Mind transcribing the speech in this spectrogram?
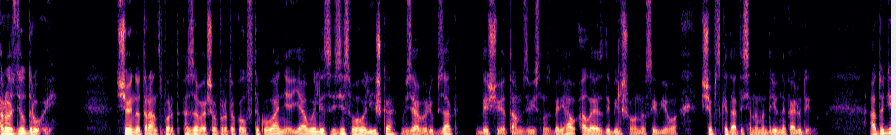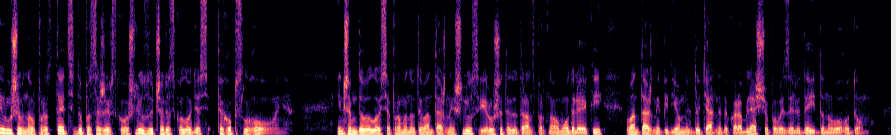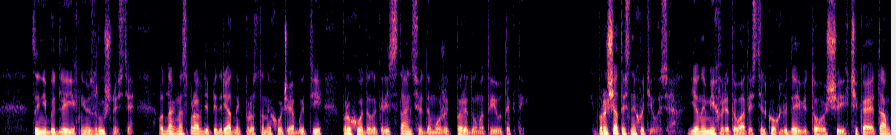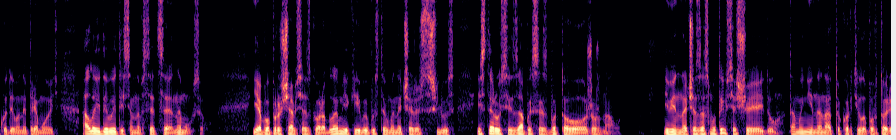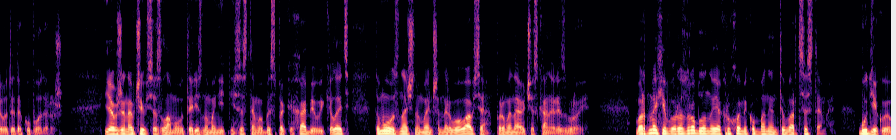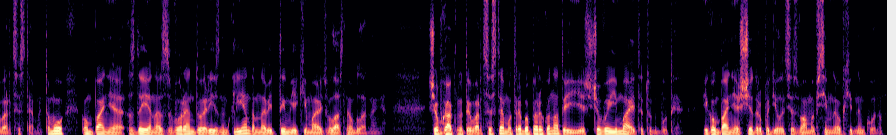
Розділ другий. Щойно транспорт завершив протокол стикування, я виліз зі свого ліжка, взяв рюкзак, дещо я там, звісно, зберігав, але здебільшого носив його, щоб скидатися на мандрівника людину. А тоді рушив навпростець до пасажирського шлюзу через колодязь техобслуговування. Іншим довелося проминути вантажний шлюз і рушити до транспортного модуля, який вантажний підйомник дотягне до корабля, що повезе людей до нового дому. Це ніби для їхньої зручності, однак насправді підрядник просто не хоче, аби ті проходили крізь станцію, де можуть передумати і утекти. Прощатись не хотілося. Я не міг врятувати стількох людей від того, що їх чекає там, куди вони прямують, але й дивитися на все це не мусив. Я попрощався з кораблем, який випустив мене через шлюз, і стер усі записи з бортового журналу. І він наче засмутився, що я йду, та мені не надто кортіло повторювати таку подорож. Я вже навчився зламувати різноманітні системи безпеки хабів і кілець, тому значно менше нервувався, проминаючи сканери зброї. Вартмехів розроблено як рухомі компоненти варт-системи, будь-якої варт-системи. Тому компанія здає нас в оренду різним клієнтам, навіть тим, які мають власне обладнання. Щоб хакнути варт-систему, треба переконати її, що ви і маєте тут бути, і компанія щедро поділиться з вами всім необхідним кодом.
